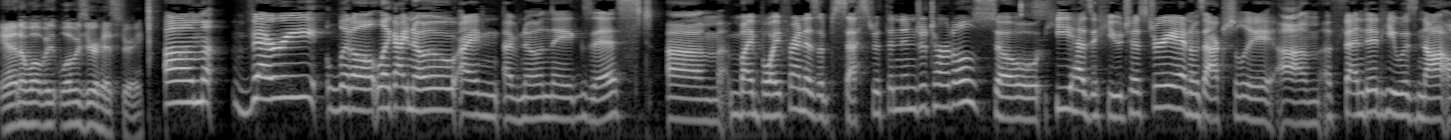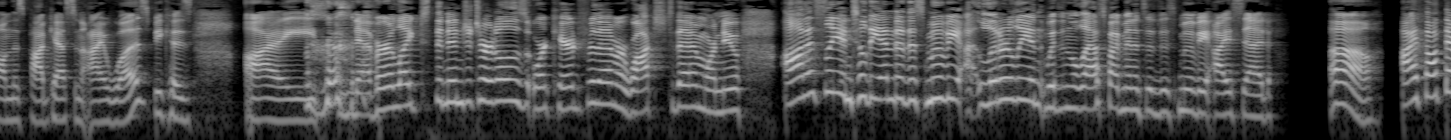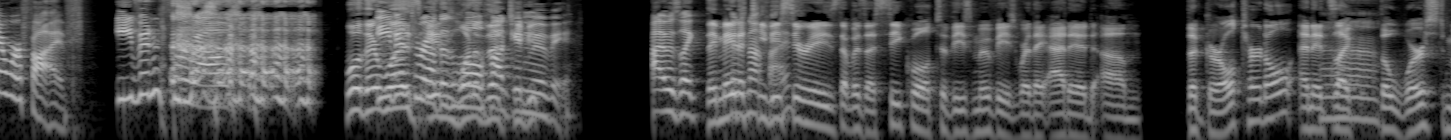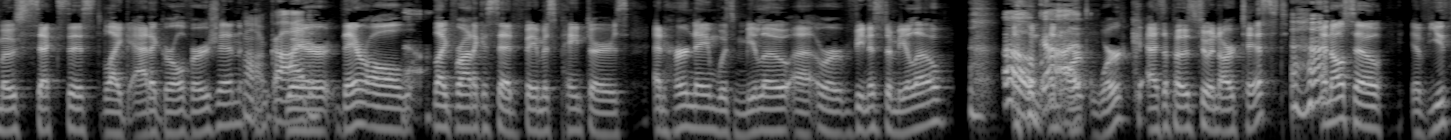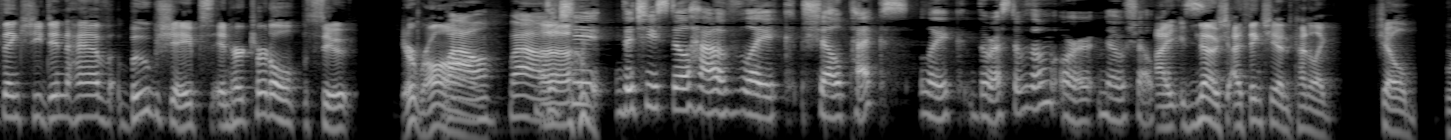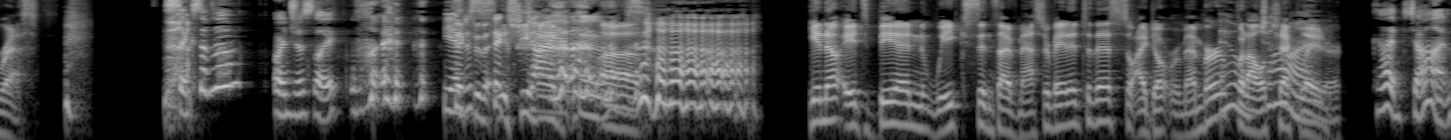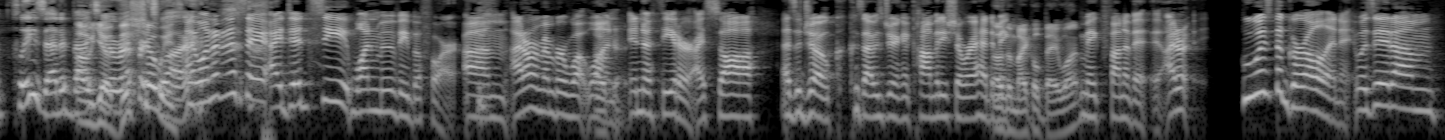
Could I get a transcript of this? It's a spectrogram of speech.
Anna, what was, what was your history? Um, very little. Like I know, I I've known they exist. Um, my boyfriend is obsessed with the Ninja Turtles, so he has a huge history and was actually um offended he was not on this podcast and I was because I never liked the Ninja Turtles or cared for them or watched them or knew. Honestly, until the end of this movie, I- literally in, within the last five minutes of this movie, I said, "Oh, I thought there were five. Even throughout Well, there even was throughout in this one whole of the fucking TV movie. I was like, They made a not TV five?" series that was a sequel to these movies where they added um the girl turtle and it's Ah. like the worst most sexist like add a girl version Oh god. where they're all No. like Veronica said famous painters and her name was Milo uh, or Venus de Milo oh um, God. an artwork as opposed to an artist Uh-huh. and also if you think she didn't have boob shapes in her turtle suit you're wrong wow. Wow. Did Uh, she did she still have like shell pecs like the rest of them or no shell I no she, I think she had kind of like shell breasts Six of them? Or just like what? yeah, six just of the- six she giant had, boobs. You know, it's been weeks since I've masturbated to this, so I don't remember, Ew, but I'll check later. God, John, please add it back Oh, to yo, your this show is- repertoire. I wanted to say I did see one movie before. Um, I don't remember what one Okay. in a theater. I saw as a joke because I was doing a comedy show where I had to Oh, make the Michael Bay one? make fun of it. I don't. Who was the girl in it? Was it um?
